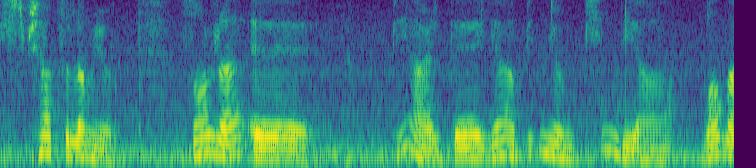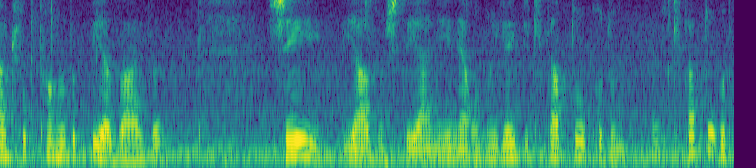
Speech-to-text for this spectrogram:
hiçbir şey hatırlamıyorum. Sonra e, bir yerde ya bilmiyorum kimdi ya Vallahi çok tanıdık bir yazardı. Şey yazmıştı yani yine onu ya bir kitapta okudum. Kitapta okudum.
